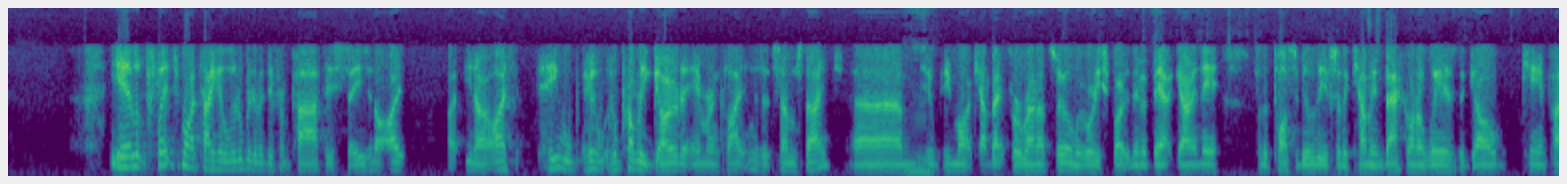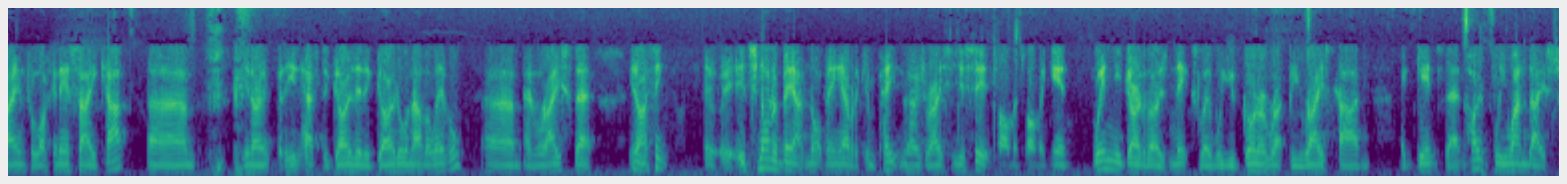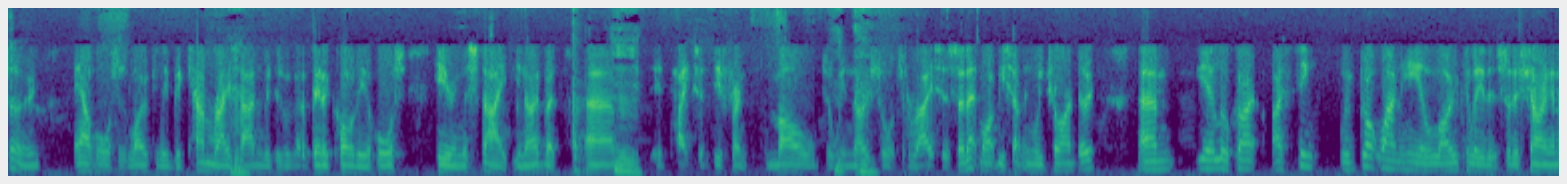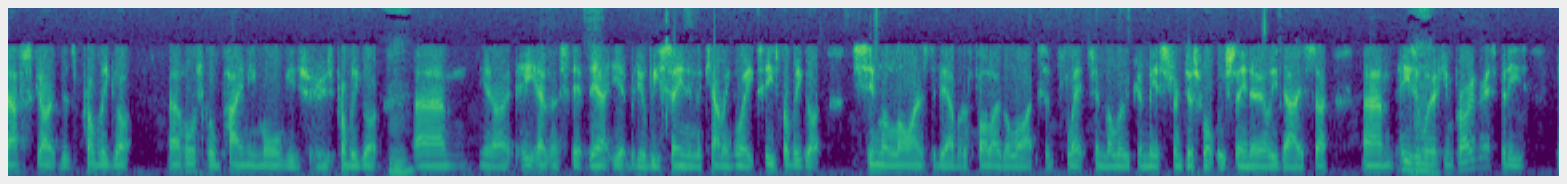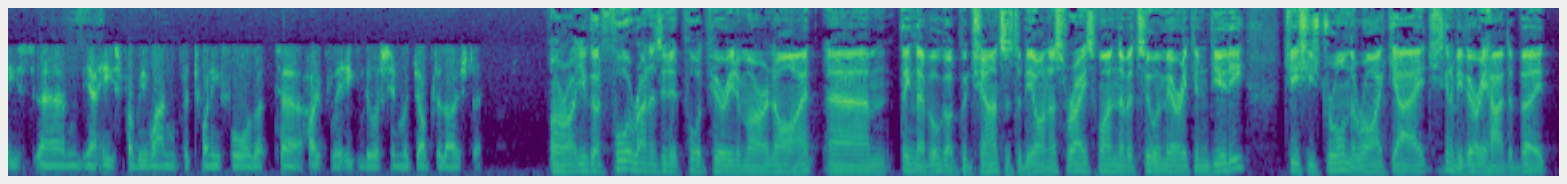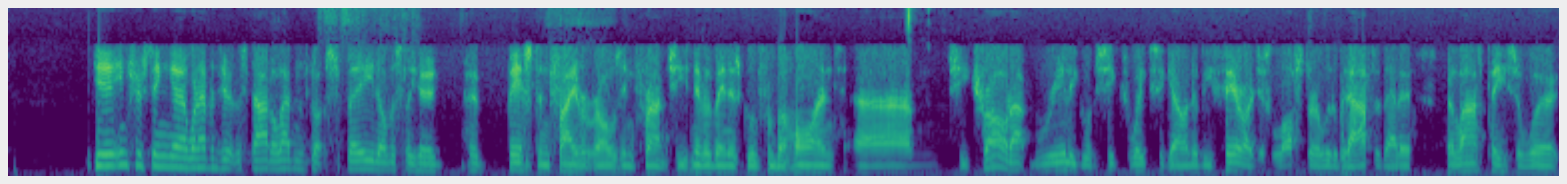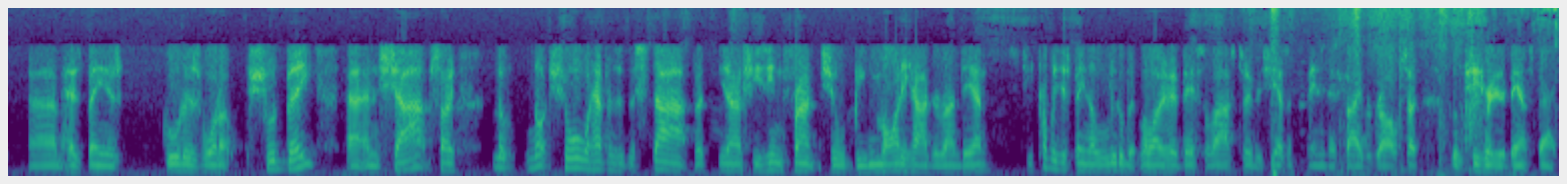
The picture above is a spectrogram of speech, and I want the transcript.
Yeah, look, Fletch might take a little bit of a different path this season. I, I you know, I he will he'll, he'll probably go to Emma and Clayton's at some stage. Um, he'll, he might come back for a run or two, and we've already spoke to them about going there for the possibility of sort of coming back on a Where's the Gold campaign for like an SA Cup. Um, you know, but he'd have to go there to go to another level um, and race that. You know, I think it's not about not being able to compete in those races. You see it time and time again. When you go to those next level, you've got to be race hard against that. Hopefully, one day soon, our horses locally become race hardened because we've got a better quality of horse here in the state, you know. But um, it, it takes a different mould to win those sorts of races. So that might be something we try and do. Um, yeah, look, I, I think we've got one here locally that's sort of showing enough scope that's probably got a horse called Pay Me Mortgage, who's probably got, um, you know, he hasn't stepped out yet, but he'll be seen in the coming weeks. He's probably got similar lines to be able to follow the likes of Fletch and Maluka Miss from just what we've seen early days. So um, he's a work in progress, but he's he's um, you know, he's probably one for 24 that uh, hopefully he can do a similar job to those two. All right, you've got four runners in at Port Pirie tomorrow night. Um, think they've all got good chances, to be honest. Race one, number two, American Beauty. Gee, she's drawn the right gate. She's going to be very hard to beat. Yeah, interesting uh, what happens here at the start. Aladdin's got speed. Obviously, her her best and favourite roles in front. She's never been as good from behind. Um, she trialled up really good six weeks ago, and to be fair, I just lost her a little bit after that. Her, her last piece of work um, has been as good as what it should be uh, and sharp. So, look, not sure what happens at the start, but you know, if she's in front, she'll be mighty hard to run down. She's probably just been a little bit below her best the last two, but she hasn't been in her favourite role. So, look, she's ready to bounce back.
